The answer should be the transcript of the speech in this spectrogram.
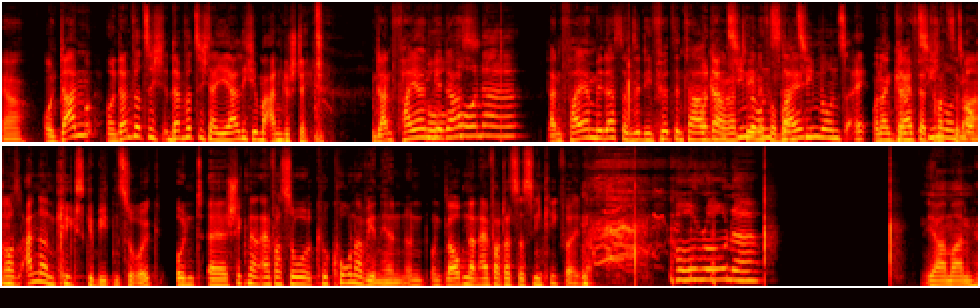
Ja. Und dann, Und dann wird sich, dann wird sich da jährlich immer angesteckt. und dann feiern wir das. Dann feiern wir das, dann sind die 14 Tage Und dann ziehen wir Quarantäne uns, vorbei. dann ziehen wir uns, äh, Und dann dann greift er ziehen wir uns trotzdem auch an. aus anderen Kriegsgebieten zurück und äh, schicken dann einfach so Co- Coronaviren hin und, und glauben dann einfach, dass das den Krieg verhindert. Corona. ja, Mann.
